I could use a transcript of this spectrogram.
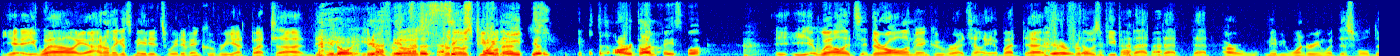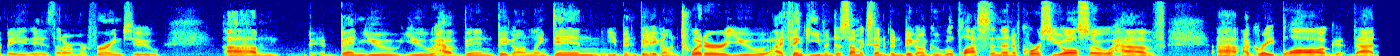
yeah, well, yeah, I don't think it's made its way to Vancouver yet, but uh, you know, you know for those for those people that, people that aren't on Facebook. Yeah, well, it's they're all in Vancouver, I tell you. But uh, for, for those people that, that, that are maybe wondering what this whole debate is that I'm referring to, um, Ben, you you have been big on LinkedIn. You've been big on Twitter. You, I think, even to some extent, have been big on Google Plus. And then, of course, you also have uh, a great blog that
